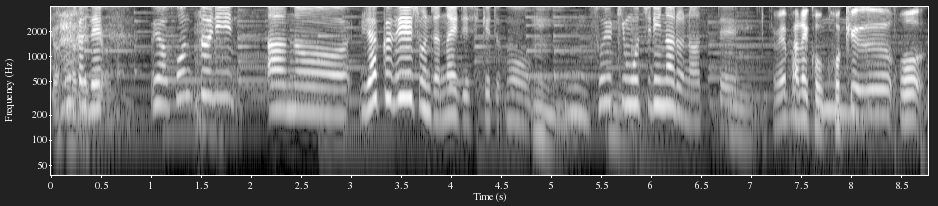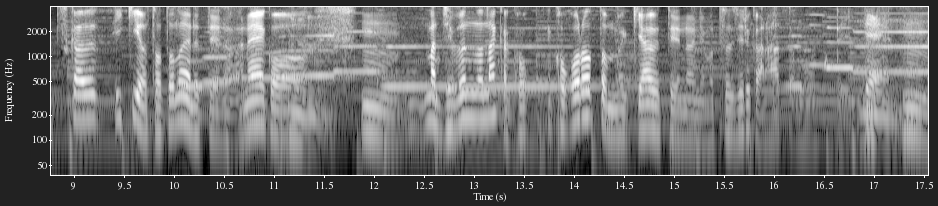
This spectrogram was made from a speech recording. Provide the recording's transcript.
化されるような。いや本当にあのリラクゼーションじゃないですけども、うん、うん、そういう気持ちになるなって、うん、やっぱねこう呼吸を使う息を整えるっていうのがねこう、うんまあ、自分のなんかこ心と向き合うっていうのにも通じるかなと思っていて、うん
